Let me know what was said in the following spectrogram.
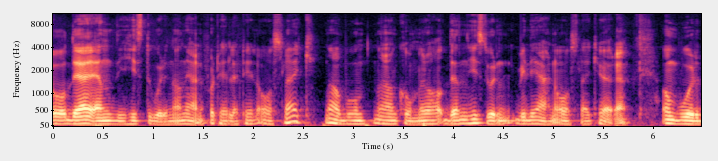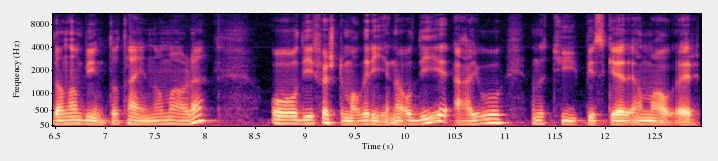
og det er en av de historiene han gjerne forteller til Åsleik, naboen, når han kommer. og Den historien vil gjerne Åsleik høre. Om hvordan han begynte å tegne og male. Og de første maleriene. Og de er jo denne typiske Han maler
